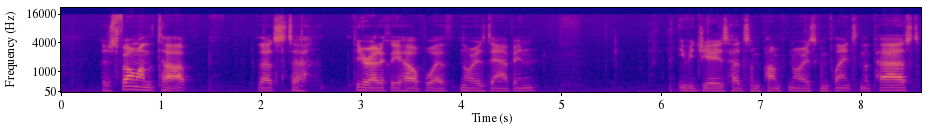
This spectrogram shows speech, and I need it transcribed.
there's foam on the top. That's to theoretically help with noise damping. EVGA's had some pump noise complaints in the past.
